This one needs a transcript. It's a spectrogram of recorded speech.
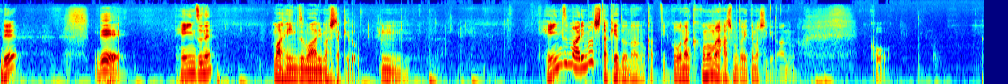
で、で、ヘインズね。まあ、ヘインズもありましたけど、うん。ヘインズもありましたけどなのかっていう、こうなんかこの前橋本が言ってましたけど、あの、こう、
